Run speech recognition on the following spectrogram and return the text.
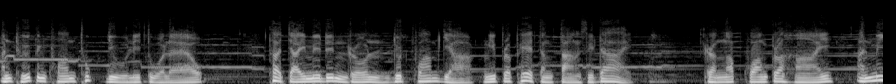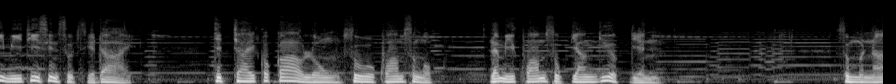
อันถือเป็นความทุกข์อยู่ในตัวแล้ว ถ้าใจไม่ดิ้นรนหยุดความอยากมีประเภทต่างๆเสียได้ ระงับความกระหายอันไม่มีที่สิ้นสุดเสียได้ จิตใจก็ก้าวลงสู่ความสงบ และมีความสุขอย่างเยือกเย็น สุมณะ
